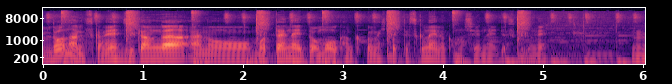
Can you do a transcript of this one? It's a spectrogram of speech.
どうなんですかね。時間があのもったいないと思う感覚の人って少ないのかもしれないですけどね、うん、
